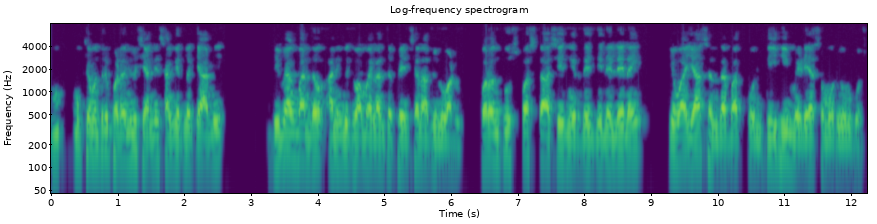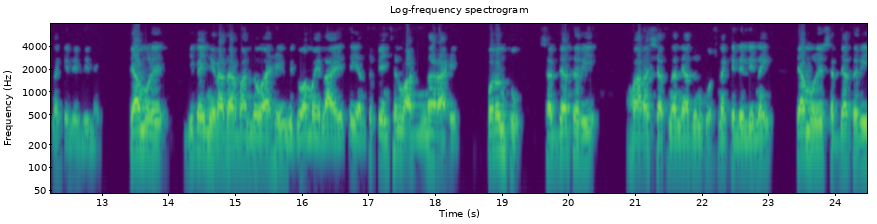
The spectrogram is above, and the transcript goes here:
मुख्यमंत्री फडणवीस यांनी सांगितलं की आम्ही दिव्यांग बांधव आणि विधवा महिलांचं पेन्शन अजून वाढू. परंतु स्पष्ट असे निर्देश दिलेले नाही किंवा या संदर्भात कोणतीही मीडियासमोर येऊन घोषणा केलेली नाही. त्यामुळे जे काही निराधार बांधव आहे विधवा महिला आहे ते यांचं पेन्शन वाढणार आहे. परंतु सध्या तरी महाराष्ट्र शासनाने अजून घोषणा केलेली नाही. त्यामुळे सध्या तरी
